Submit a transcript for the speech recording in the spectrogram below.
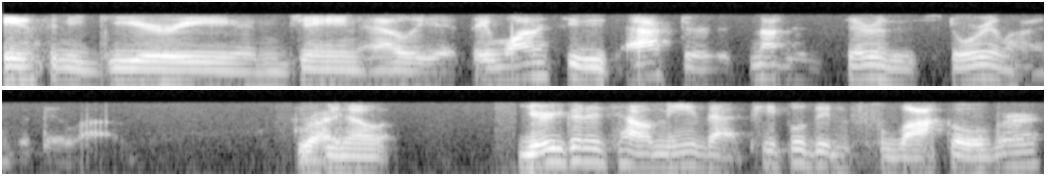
Anthony Geary and Jane Elliott. They want to see these actors. It's not necessarily the storylines that they love. Right. You know, you're going to tell me that people didn't flock over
